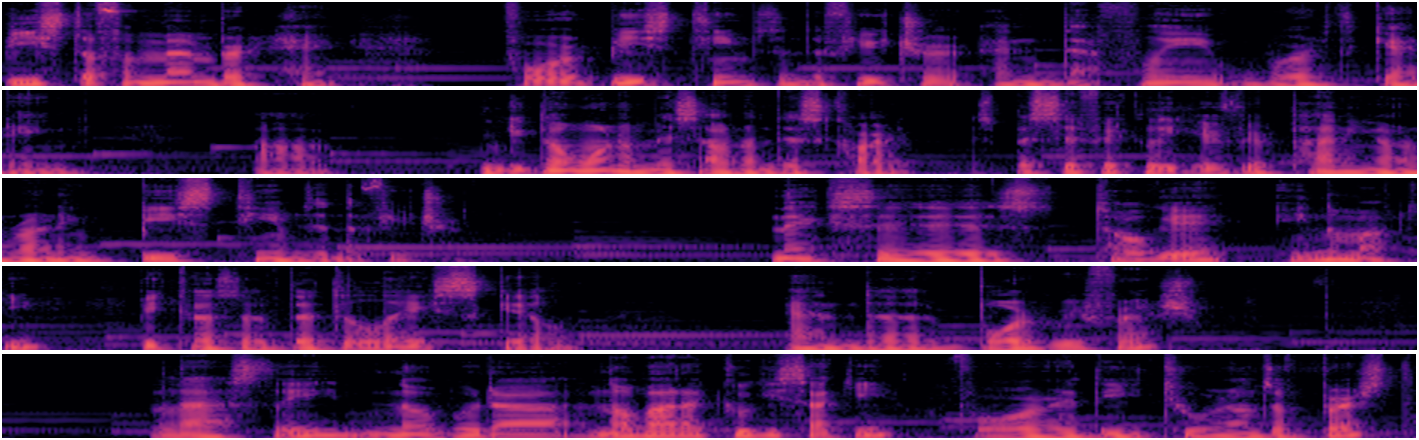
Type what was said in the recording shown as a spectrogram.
beast of a member for beast teams in the future and definitely worth getting uh, you don't want to miss out on this card, specifically if you're planning on running beast teams in the future. Next is Toge Inumaki because of the delay skill and the board refresh. lastly, Nobara Kugisaki for the two rounds of burst.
